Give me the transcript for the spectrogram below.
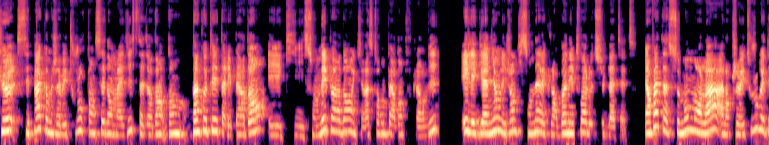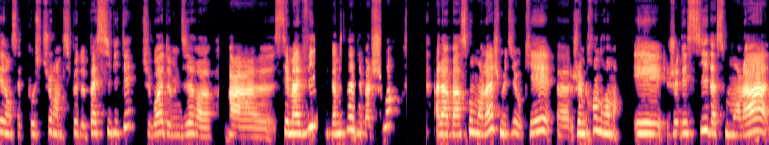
que c'est pas comme j'avais toujours pensé dans ma vie, c'est-à-dire d'un côté, tu as les perdants et qui sont nés perdants et qui resteront perdants toute leur vie, et les gagnants, les gens qui sont nés avec leur bonne étoile au-dessus de la tête. Et en fait, à ce moment-là, alors que j'avais toujours été dans cette posture un petit peu de passivité, tu vois, de me dire, euh, bah, c'est ma vie, comme ça, j'ai pas le choix. Alors, bah, à ce moment-là, je me dis, ok, euh, je vais me prendre en main. Et je décide à ce moment-là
